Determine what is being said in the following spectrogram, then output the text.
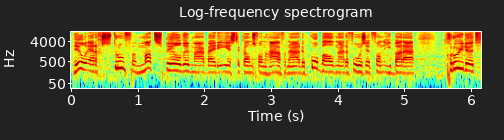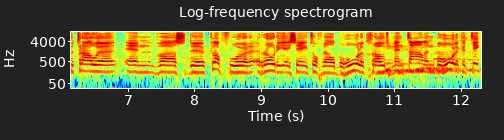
Heel erg stroef, mat speelde. Maar bij de eerste kans van Havenaar de kopbal naar de voorzet van Ibarra groeide het vertrouwen en was de klap voor Rode JC toch wel behoorlijk groot. Mentaal een behoorlijke tik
